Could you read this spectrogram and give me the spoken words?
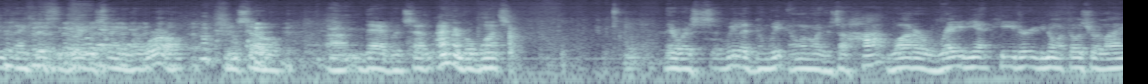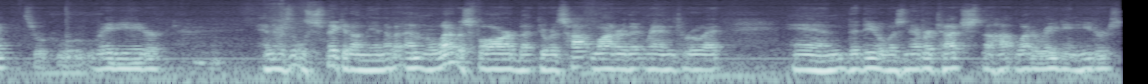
You'd think this is the greatest thing in the world." And so, um, Dad would settle. I remember once there was we lived in Wheaton, Illinois. There's a hot water radiant heater. You know what those are like? It's a radiator. And there's a little spigot on the end of it. I don't know what it was for, but there was hot water that ran through it and the deal was never touch the hot water radiant heaters.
